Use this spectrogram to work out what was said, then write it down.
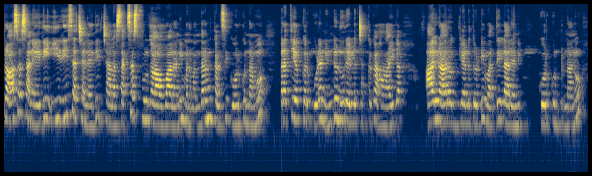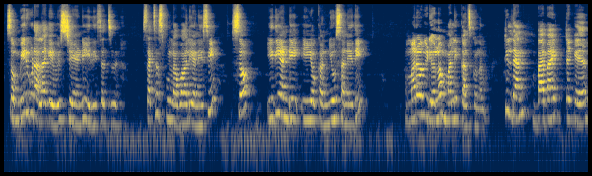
ప్రాసెస్ అనేది ఈ రీసెర్చ్ అనేది చాలా సక్సెస్ఫుల్గా అవ్వాలని మనం అందరం కలిసి కోరుకుందాము. ప్రతి ఒక్కరు కూడా నిండు నూరేళ్ళు చక్కగా హాయిగా ఆయుర ఆరోగ్యాలతోటి వర్ధిల్లాలని కోరుకుంటున్నాను. సో మీరు కూడా అలాగే విష్ చేయండి. ఈ రీసెర్చ్ సక్సెస్ఫుల్ అవ్వాలి అనేసి. సో ఇది అండి ఈ యొక్క న్యూస్ అనేది. మరో వీడియోలో మళ్ళీ కలుసుకుందాం. Till then bye bye take care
